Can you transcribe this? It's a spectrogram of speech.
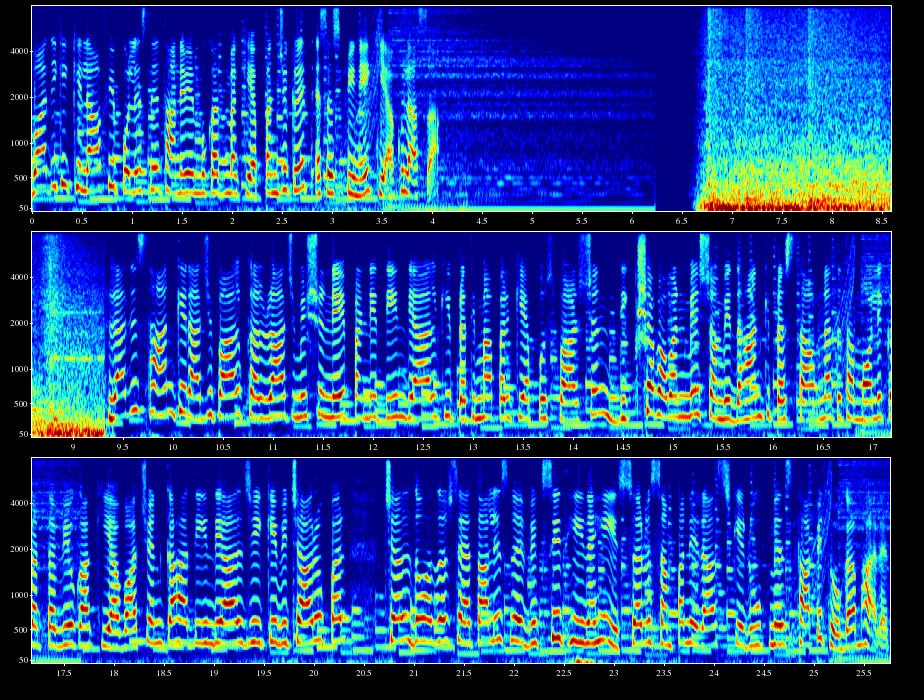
वादी के खिलाफ ही पुलिस ने थाने में मुकदमा किया। पंजीकृत एसएसपी ने किया खुलासा। राजस्थान के राज्यपाल कलराज मिश्र ने पंडित दीनदयाल की प्रतिमा पर किया पुष्पार्चन। दीक्षा भवन में संविधान की प्रस्तावना तथा मौलिक कर्तव्यों का किया वाचन। कहा, दीनदयाल जी के विचारों पर चल दो में विकसित ही नहीं सर्व सम्पन्न राष्ट्र के रूप में स्थापित होगा भारत।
